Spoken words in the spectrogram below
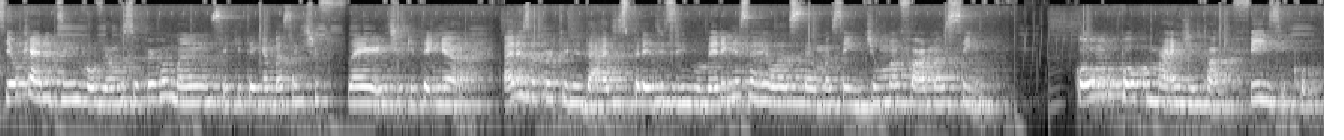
se eu quero desenvolver um super romance, que tenha bastante flerte, que tenha várias oportunidades para desenvolverem essa relação, assim, de uma forma, assim, com um pouco mais de toque físico,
